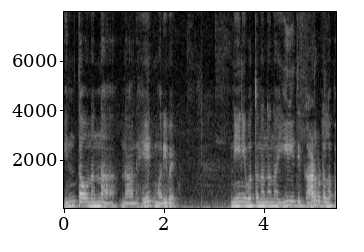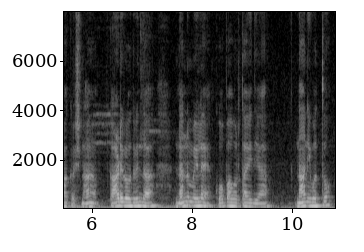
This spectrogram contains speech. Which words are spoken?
ಇಂಥವನನ್ನು ನಾನು ಹೇಗೆ ಮರಿಬೇಕು? ನೀನಿವತ್ತು ನನ್ನನ್ನು ಈ ರೀತಿ ಕಾಡ್ಬಿಟ್ಟಲ್ಲಪ್ಪ ಕೃಷ್ಣ. ಕಾಡಿರೋದ್ರಿಂದ ನನ್ನ ಮೇಲೆ ಕೋಪ ಬರ್ತಾ ಇದೆಯಾ? ನಾನಿವತ್ತು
